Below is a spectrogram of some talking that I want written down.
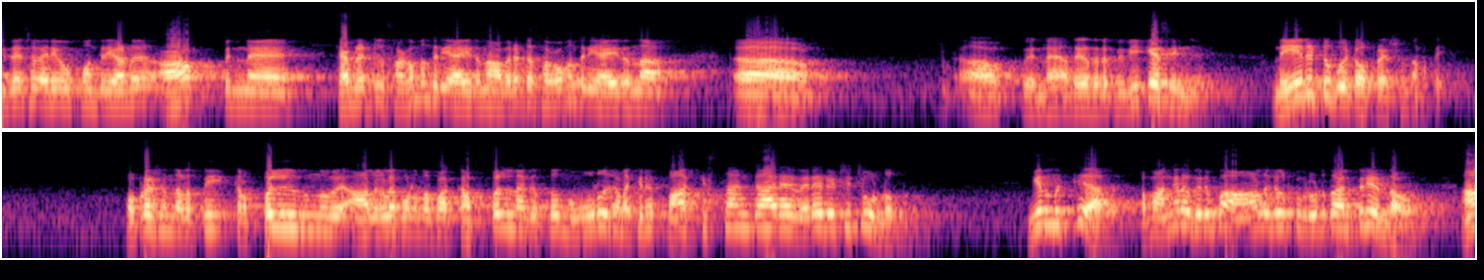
വിദേശകാര്യ വകുപ്പ് മന്ത്രിയാണ്. ആ പിന്നെ ക്യാബിനറ്റിൽ സഹമന്ത്രിയായിരുന്ന അവരുടെ സഹമന്ത്രിയായിരുന്ന പിന്നെ അദ്ദേഹത്തിന്റെ വി കെ സിംഗ് നേരിട്ട് പോയിട്ട് ഓപ്പറേഷൻ നടത്തി. ഓപ്പറേഷൻ നടത്തി കപ്പലിൽ നിന്ന് ആളുകളെ കൊണ്ടുവന്നപ്പോൾ ആ കപ്പലിനകത്ത് നൂറുകണക്കിന് പാകിസ്ഥാൻകാരെ വരെ രക്ഷിച്ചു കൊണ്ടുവന്നു. ഇങ്ങനെ നിൽക്കുക. അപ്പം അങ്ങനെ വരുമ്പോൾ ആളുകൾക്ക് ഇവരോട് താല്പര്യം ഉണ്ടാവും. ആ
